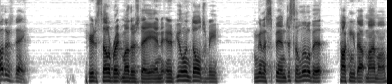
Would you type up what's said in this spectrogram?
Mother's Day. Here to celebrate Mother's Day. And, and if you'll indulge me, I'm going to spend just a little bit talking about my mom.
